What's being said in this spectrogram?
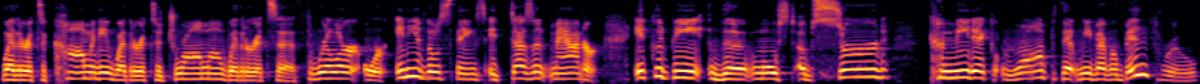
whether it's a comedy, whether it's a drama, whether it's a thriller, or any of those things, it doesn't matter. It could be the most absurd comedic romp that we've ever been through.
